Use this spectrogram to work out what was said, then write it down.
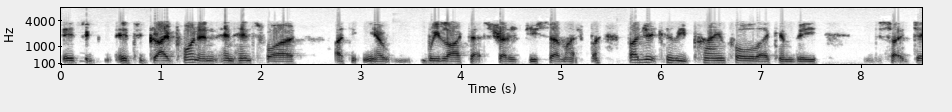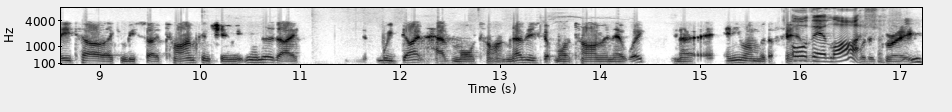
it's a, it's a great point, and, and hence why I think you know we like that strategy so much. But budget can be painful; they can be so detailed, they can be so time consuming. At the end of the day, we don't have more time. Nobody's got more time in their week. You know, anyone with a family Or their life. would agree.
